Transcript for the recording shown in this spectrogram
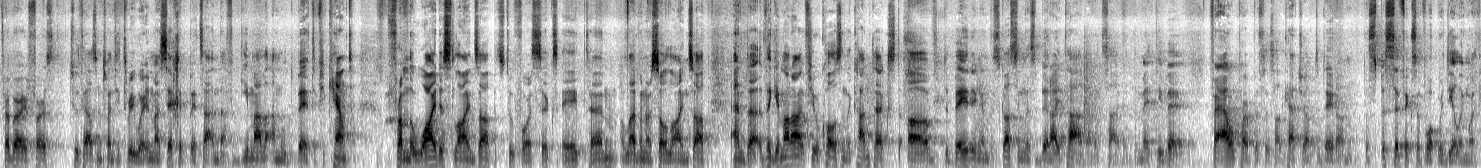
February 1st, 2023. We're in Masechet Betzah and Daf Gimal Amud Bet. If you count from the widest lines up, it's 2, 4, 6, 8, 10, 11 or so lines up. And uh, the Gemara, if you recall, is in the context of debating and discussing this Beraita that it cited, the Metive. For our purposes, I'll catch you up to date on the specifics of what we're dealing with.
